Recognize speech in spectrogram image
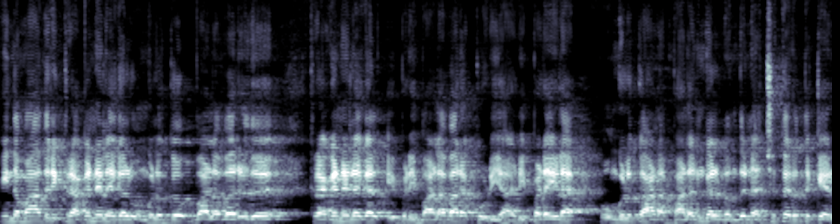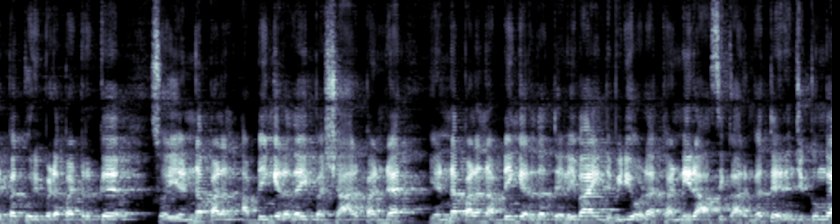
இந்த மாதிரி கிரகநிலைகள் உங்களுக்கு வள வருது. கிரகநிலைகள் இப்படி வள வரக்கூடிய அடிப்படையில் உங்களுக்கான பலன்கள் வந்து நட்சத்திரத்துக்கு ஏற்ப குறிப்பிடப்பட்டிருக்கு. ஸோ என்ன பலன் அப்படிங்கிறத இப்போ ஷேர் பண்ணுறேன் என்ன பலன் அப்படிங்கிறத தெளிவாக இந்த வீடியோவில் கண்ணீர் ராசிக்காரங்க தெரிஞ்சுக்குங்க.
